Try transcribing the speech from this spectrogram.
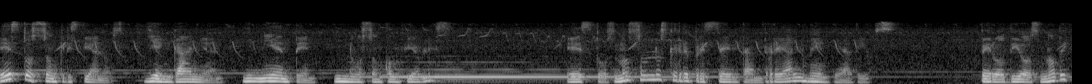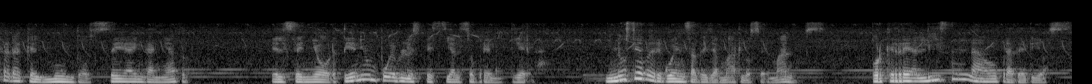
estos son cristianos, y engañan, y mienten, y no son confiables. Estos no son los que representan realmente a Dios. Pero Dios no dejará que el mundo sea engañado. El Señor tiene un pueblo especial sobre la tierra, y no se avergüenza de llamarlos hermanos, porque realizan la obra de Dios.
